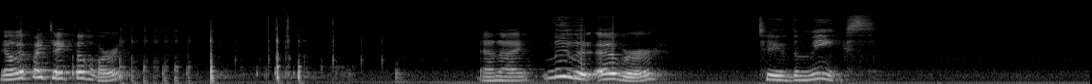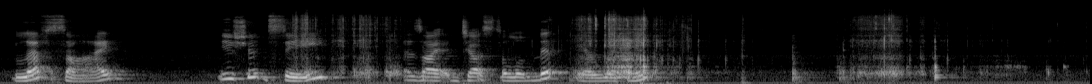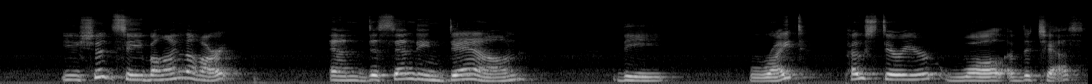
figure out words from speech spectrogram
Now if I take the heart and I move it over to the mink's left side, you should see, as I adjust a little bit, bear with me, you should see behind the heart and descending down the right posterior wall of the chest,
